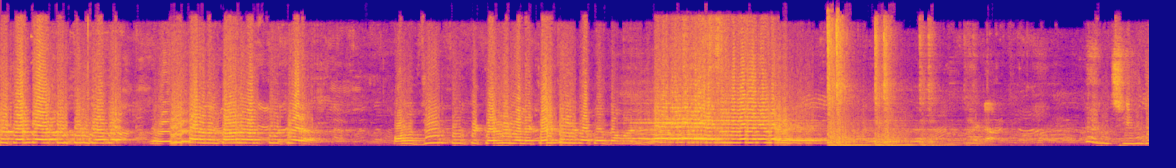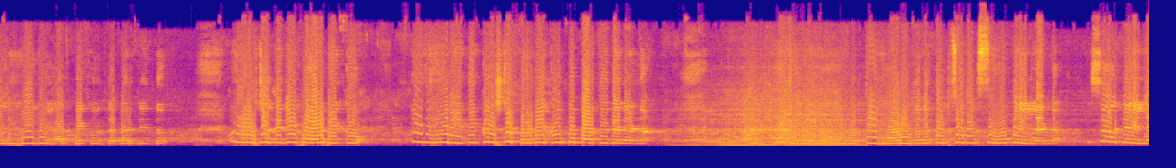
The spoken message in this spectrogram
ಕಂಡು ಕಂಡು ತುರ್ತಿಗೆ ಗೀತವನ್ನು ದಾರಿ ಹಾಕ್ಬಿಟ್ಟೆ ಅವನು ಜೀವ ಪೂರ್ತಿ ಕಣ್ಣೀರಲ್ಲಿ ಕೈ ತೊಳಿಬೇಕು ಅಂತ ಅಣ್ಣ ನನ್ನ ಜೀವನದಲ್ಲಿ ಹೀಗೆ ಹಾಕ್ಬೇಕು ಅಂತ ಬರ್ದಿದ್ದು, ಇವ್ರ ಜೊತೆನೇ ಬಾಳ್ಬೇಕು. ಇದೇ ರೀತಿ ಕಷ್ಟ ಪಡ್ಬೇಕು ಅಂತ ಬರ್ತಿದ್ದೆ ಅಣ್ಣ. ಯಾವತ್ತೂ ಯಾರಿಂದನೂ ತಪ್ಸೋದಕ್ಕೆ ಸಾಧ್ಯ ಇಲ್ಲ ಅಣ್ಣ. ಸಾಧ್ಯ ಇಲ್ಲ.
